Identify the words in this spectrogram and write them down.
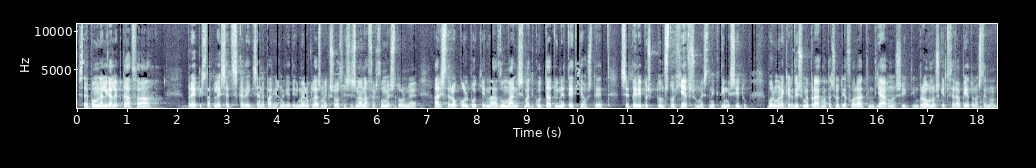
Στα επόμενα λίγα λεπτά θα πρέπει στα πλαίσια της καρδιακής ανεπάρκειας με διατηρημένο κλάσμα εξώθησης να αναφερθούμε στον ε, αριστερό κόλπο και να δούμε αν η σημαντικότητά του είναι τέτοια, ώστε σε περίπτωση που τον στοχεύσουμε στην εκτίμησή του, μπορούμε να κερδίσουμε πράγματα σε ό,τι αφορά την διάγνωση, την πρόγνωση και τη θεραπεία των ασθενών.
